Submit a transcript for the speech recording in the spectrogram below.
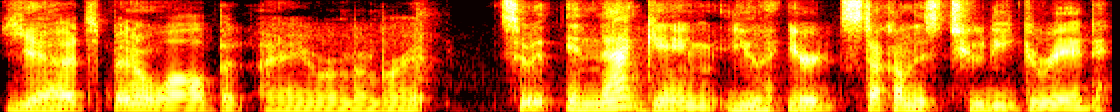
Yeah, it's been a while, but I remember it. So in that game, you you're stuck on this 2D grid,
